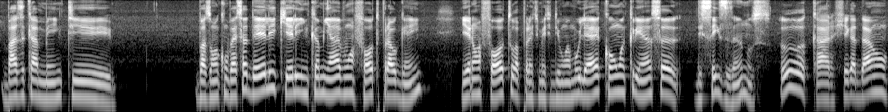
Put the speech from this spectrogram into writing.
Basicamente. Vazou uma conversa dele que ele encaminhava uma foto para alguém e era uma foto, aparentemente, de uma mulher com uma criança de 6 anos. Oh, cara, chega a dar um.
